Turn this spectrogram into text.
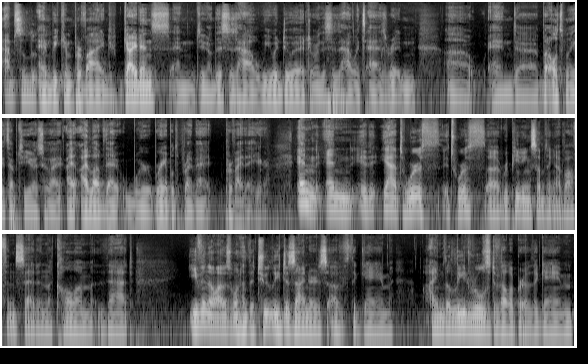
absolutely. and we can provide guidance, and you know this is how we would do it, or this is how it's as written. Uh, and uh, but ultimately, it's up to you. So I, I, I love that we're, we're able to provide that provide that here. and and it, yeah, it's worth it's worth uh, repeating something I've often said in the column that even though I was one of the two lead designers of the game, I'm the lead rules developer of the game.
